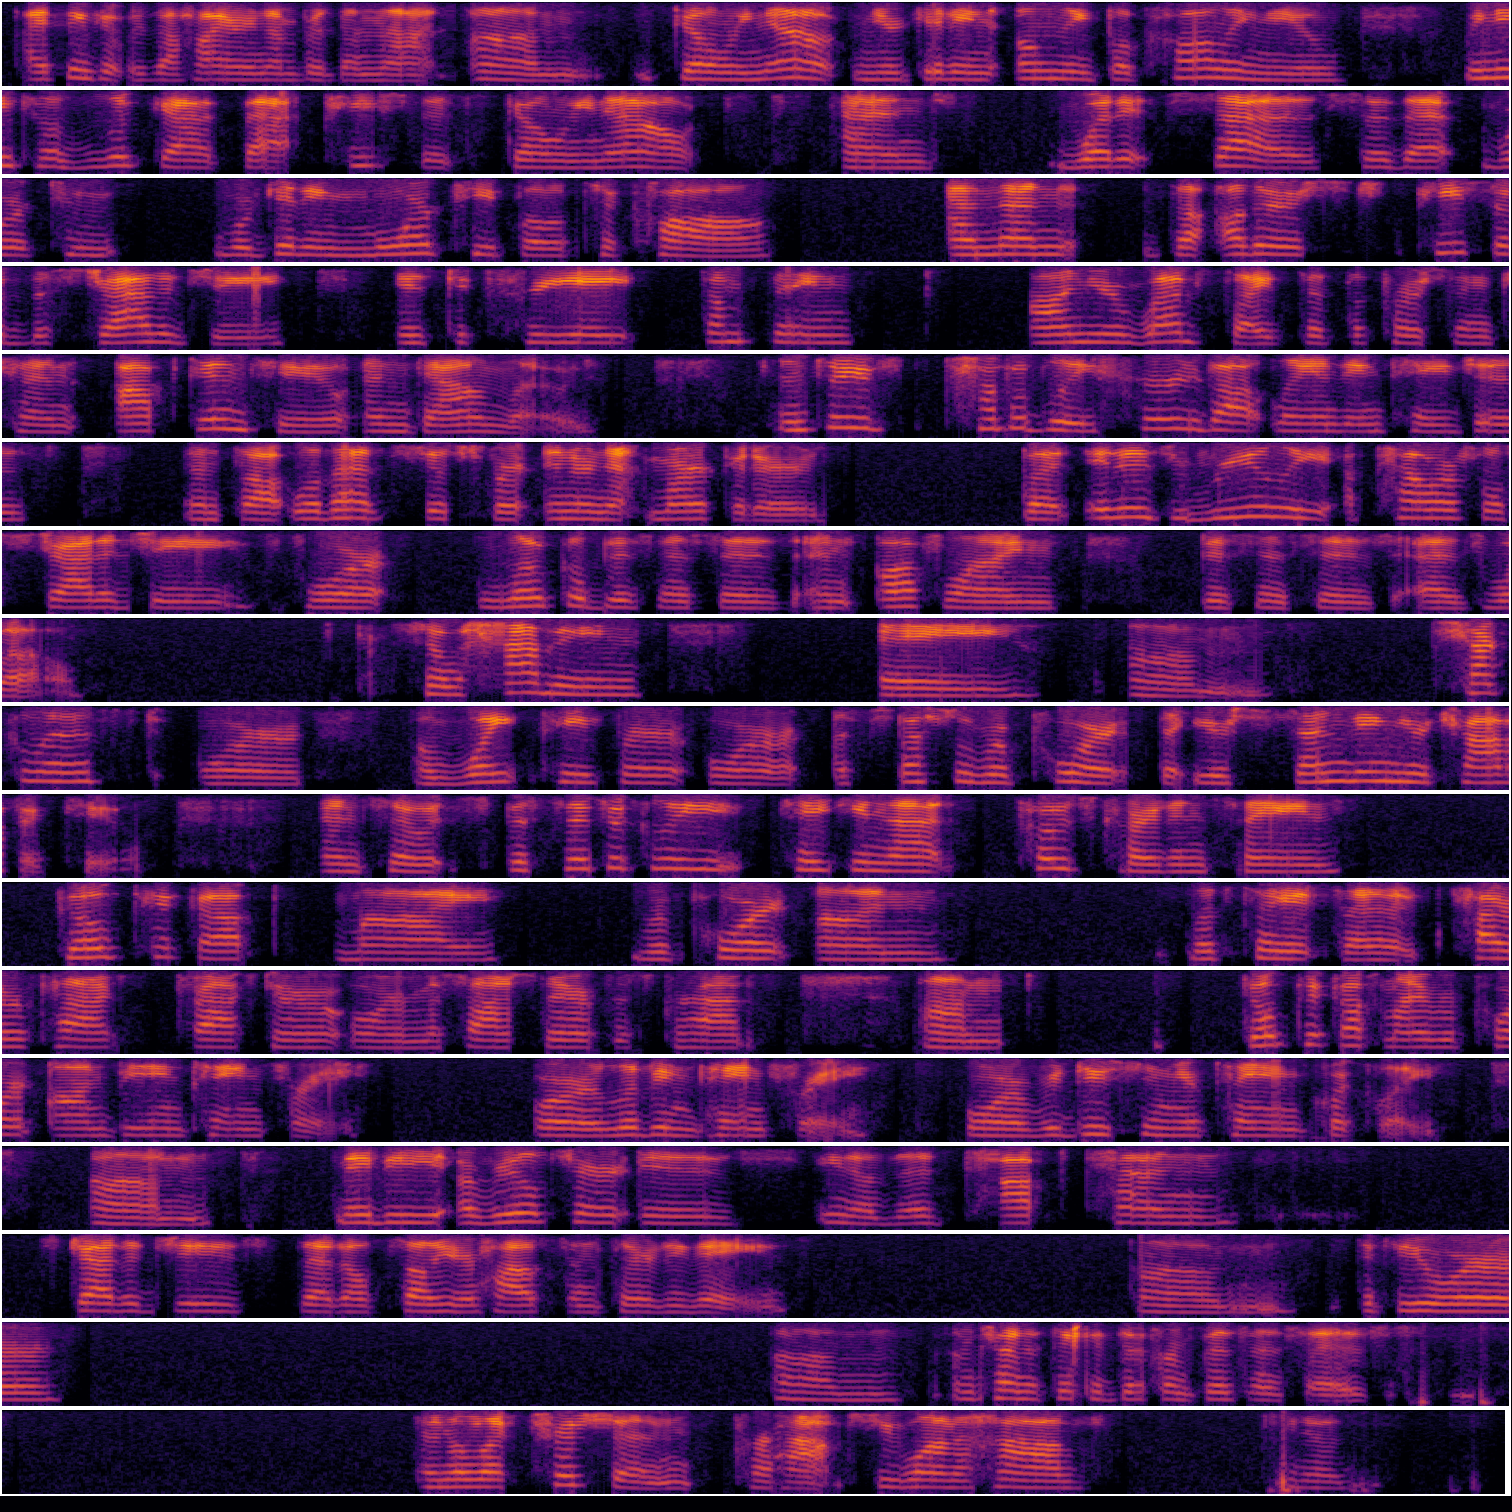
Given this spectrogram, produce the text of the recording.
I think it was a higher number than that, um, going out, and you're getting only people calling you, we need to look at that piece that's going out and what it says, so that we're com- we're getting more people to call, and then the other piece of the strategy is to create something on your website that the person can opt into and download. And so you've probably heard about landing pages and thought, well, that's just for internet marketers. But it is really a powerful strategy for local businesses and offline businesses as well. So having a um, checklist or a white paper or a special report that you're sending your traffic to. And so it's specifically taking that postcard and saying, go pick up my report on, let's say it's a chiropractor or massage therapist perhaps, um, go pick up my report on being pain free or living pain free or reducing your pain quickly. Um, maybe a realtor is, you know, the top 10 strategies that'll sell your house in 30 days. Um, if you were, um, I'm trying to think of different businesses. An electrician, perhaps you want to have, you know,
